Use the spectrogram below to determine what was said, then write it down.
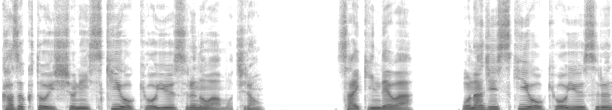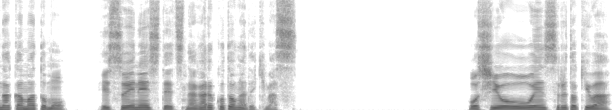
家族と一緒に好きを共有するのはもちろん最近では同じ好きを共有する仲間とも SNS でつながることができます。推しを応援するときは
